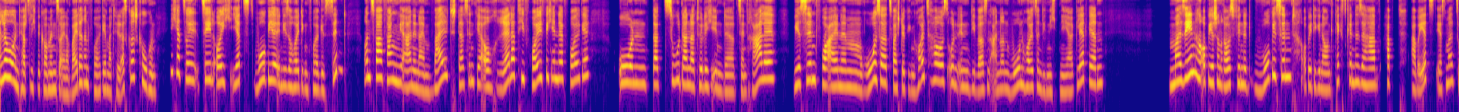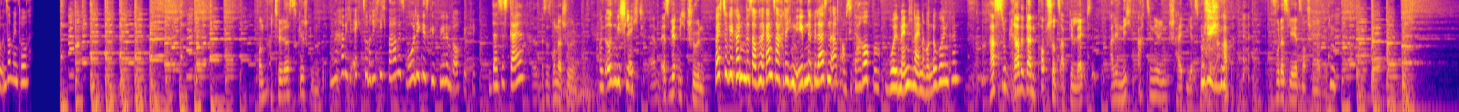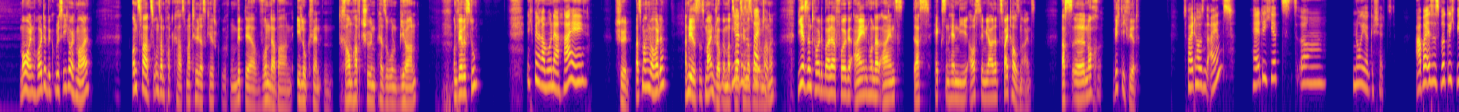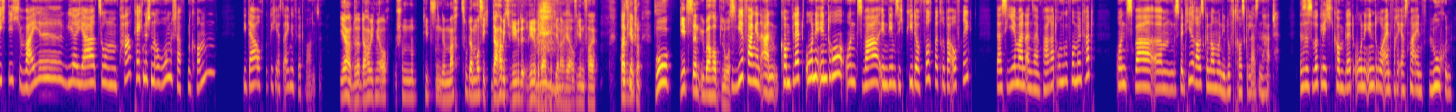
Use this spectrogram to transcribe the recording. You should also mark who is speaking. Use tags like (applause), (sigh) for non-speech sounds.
Speaker 1: Hallo und herzlich willkommen zu einer weiteren Folge Mathildas Kirschkuchen. Ich erzähle euch jetzt, wo wir in dieser heutigen Folge sind. Und zwar fangen wir an in einem Wald. Da sind wir auch relativ häufig in der Folge. Und dazu dann natürlich in der Zentrale. Wir sind vor einem rosa zweistöckigen Holzhaus und in diversen anderen Wohnhäusern, die nicht näher erklärt werden. Mal sehen, ob ihr schon rausfindet, wo wir sind, ob ihr die genauen Textkenntnisse hab, habt. Aber jetzt erstmal zu unserem Intro.
Speaker 2: Von Mathildas Kirschkuchen.
Speaker 1: Da habe ich echt so ein richtig warmes, wohliges Gefühl im Bauch gekriegt. Das ist geil
Speaker 2: Äh, Es ist wunderschön.
Speaker 1: und irgendwie schlecht.
Speaker 2: Ähm, es wird nicht schön.
Speaker 1: Weißt du, wir könnten das auf einer ganz sachlichen Ebene belassen, aber ob sie darauf wohl Menschen einen runterholen können?
Speaker 2: Hast du gerade deinen Popschutz abgeleckt? Alle nicht 18-Jährigen schalten jetzt mal (laughs) ab, bevor das hier jetzt noch schlimmer wird. Moin, heute begrüße ich euch mal. Und zwar zu unserem Podcast Mathildas Kirschkuchen mit der wunderbaren, eloquenten, traumhaft schönen Person Björn. Und wer bist du?
Speaker 1: Ich bin Ramona. Hi.
Speaker 2: Schön. Was machen wir heute? Ach nee, das ist mein Job, immer zu
Speaker 1: Ja,
Speaker 2: erzählen, was wir heute machen. Ne? Wir sind heute bei der Folge 101, das Hexenhandy aus dem Jahre 2001. Was äh, noch wichtig wird.
Speaker 1: 2001 hätte ich jetzt ähm, neuer geschätzt. Aber es ist wirklich wichtig, weil wir ja zu ein paar technischen Errungenschaften kommen, die da auch wirklich erst eingeführt worden sind.
Speaker 2: Ja, da, da habe ich mir auch schon Notizen gemacht zu. Da muss ich, da habe ich Rede, Redebedarf mit dir nachher, auf jeden Fall. (laughs) Weiß
Speaker 1: Okay.
Speaker 2: ich jetzt schon. Wo geht's denn überhaupt los?
Speaker 1: Wir fangen an, komplett ohne Intro, und zwar indem sich Peter furchtbar darüber aufregt, dass jemand an seinem Fahrrad rumgefummelt hat und zwar ähm, das Ventil rausgenommen und die Luft rausgelassen hat. Das ist wirklich komplett ohne Intro, einfach erstmal ein Fluchen.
